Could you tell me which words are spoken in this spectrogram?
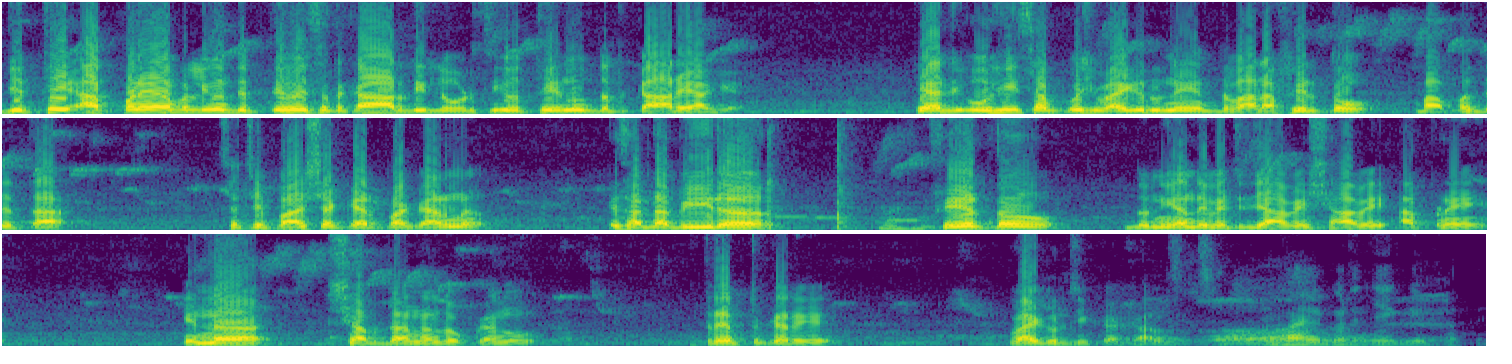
ਜਿੱਥੇ ਆਪਣਿਆਂ ਵੱਲੋਂ ਦਿੱਤੇ ਹੋਏ ਸਤਿਕਾਰ ਦੀ ਲੋੜ ਸੀ, ਉੱਥੇ ਇਹਨੂੰ ਦਤਕਾਰਿਆ ਗਿਆ। ਤੇ ਅੱਜ ਉਹੀ ਸਭ ਕੁਝ ਵਾਹਿਗੁਰੂ ਨੇ ਦੁਬਾਰਾ ਫਿਰ ਤੋਂ ਵਾਪਸ ਦਿੱਤਾ। ਸੱਚੇ ਪਾਤਸ਼ਾਹ ਕਿਰਪਾ ਕਰਨ ਕਿ ਸਾਡਾ ਵੀਰ ਫਿਰ ਤੋਂ ਦੁਨੀਆ ਦੇ ਵਿੱਚ ਜਾਵੇ, ਛਾਵੇ, ਆਪਣੇ ਇਹਨਾਂ ਸ਼ਬਦਾਂ ਨਾਲ ਲੋਕਾਂ ਨੂੰ ਤ੍ਰਿਪਤ ਕਰੇ। ਵਾਹਿਗੁਰੂ ਜੀ ਕਾ ਖਾਲਸਾ। ਵਾਹਿਗੁਰੂ ਜੀ ਕੀ ਫਤਿਹ।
